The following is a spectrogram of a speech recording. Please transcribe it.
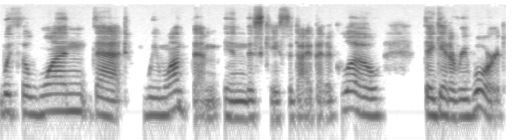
with the one that we want them, in this case, the diabetic low, they get a reward.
